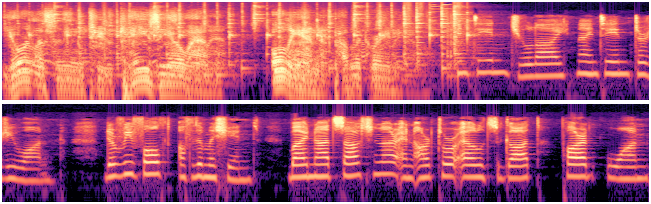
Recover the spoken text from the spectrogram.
You're listening to KZOM, Oleander Public Radio. 19 July 1931 The Revolt of the Machines by Nat Schachner and Arthur L. Zagat Part 1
